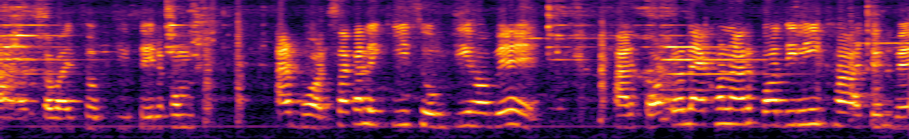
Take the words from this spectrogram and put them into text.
আর সবাই সবজি সেই রকম আর বর্ষাকালে কি সবজি হবে? আর পটল এখন আর কদিনই খাওয়া চলবে?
